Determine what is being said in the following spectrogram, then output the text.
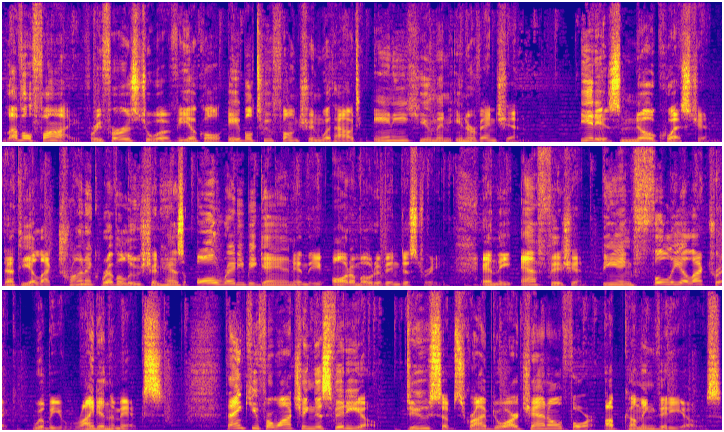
Level 5 refers to a vehicle able to function without any human intervention. It is no question that the electronic revolution has already began in the automotive industry, and the F-Vision, being fully electric, will be right in the mix. Thank you for watching this video. Do subscribe to our channel for upcoming videos.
